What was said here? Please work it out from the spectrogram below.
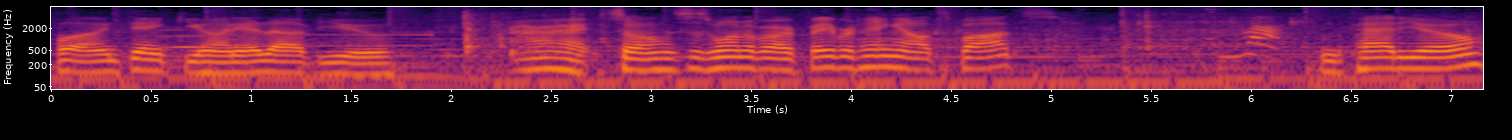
fun. Thank you, honey. I love you. All right, so this is one of our favorite hangout spots on the patio,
